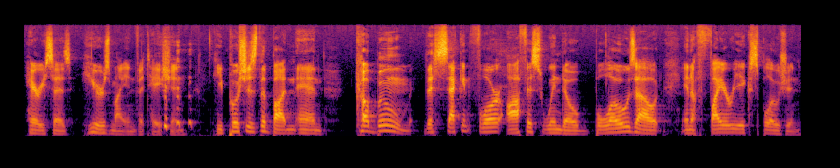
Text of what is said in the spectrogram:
Harry says, Here's my invitation. he pushes the button and kaboom! The second floor office window blows out in a fiery explosion.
